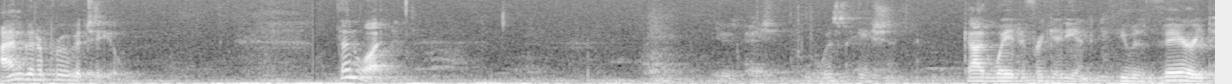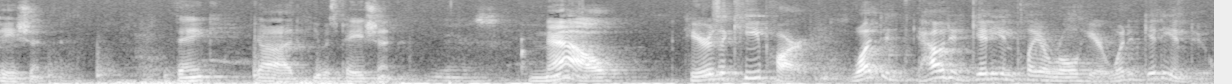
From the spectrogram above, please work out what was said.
I'm going to prove it to you. Then what? He was patient. He was patient. God waited for Gideon. He was very patient. Thank God he was patient. Yes. Now, here's a key part. What did, how did Gideon play a role here? What did Gideon do?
